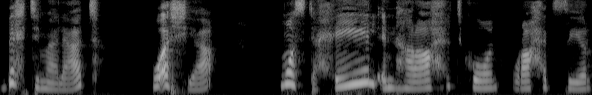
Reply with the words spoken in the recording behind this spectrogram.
باحتمالات وأشياء مستحيل إنها راح تكون وراح تصير.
